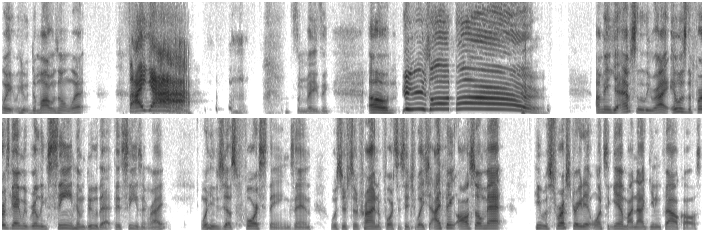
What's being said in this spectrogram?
Wait, he, Demar was on what? Fire! It's amazing. Um, He's on fire! I mean, you're absolutely right. It was the first game we've really seen him do that this season, right? Where he was just forced things and was just trying to force the situation. I think also, Matt, he was frustrated once again by not getting foul calls.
